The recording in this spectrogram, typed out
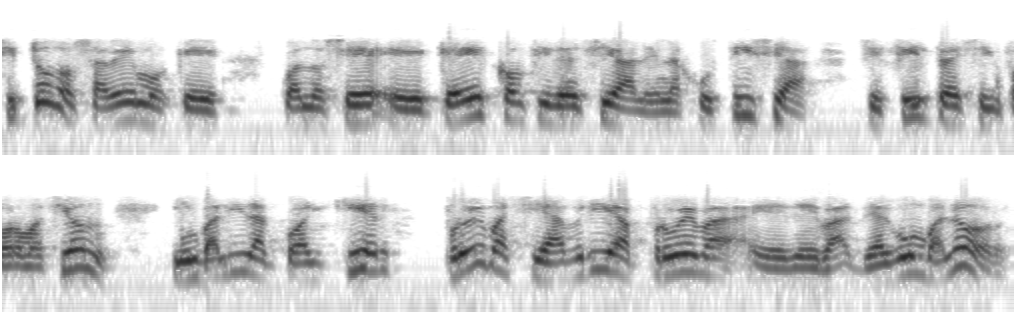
si todos sabemos que cuando se que es confidencial en la justicia se filtra esa información, invalida cualquier prueba si habría prueba de, de algún valor.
